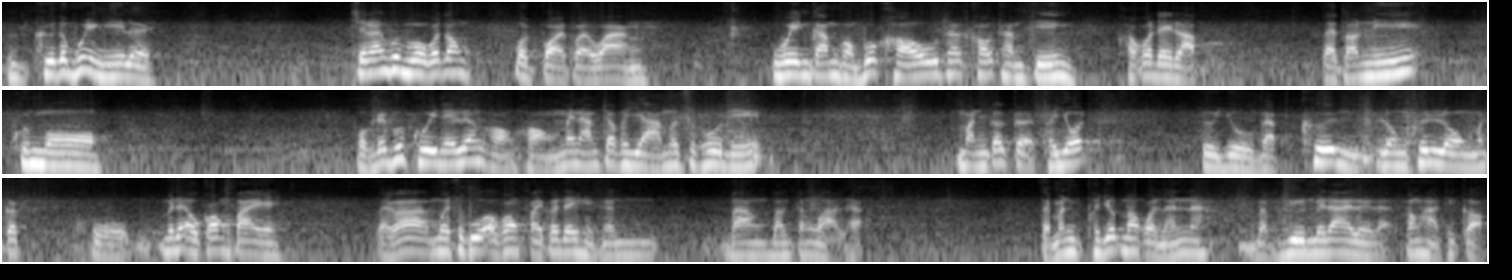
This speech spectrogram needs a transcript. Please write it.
คือคือต้องพูดอย่างนี้เลย ฉะนั้นคุณโมก็ต้องปลดปล่อยปล่อยวาง เวรกรรมของพวกเขาถ้าเขาทำจริง เขาก็ได้รับ แต่ตอนนี้ คุณโม ผมได้พูดคุยในเรื่องของของแม่น้ำเจ้าพระยาเมื่อสักครู่นี้ มันก็เกิดพยศอยู่ๆแบบขึ้นลงขึ้นลง มันก็โหไม่ได้เอากล้องไป แต่ว่าเมื่อสักครู่เอากล้องไปก็ได้เห็นกันบางบางจังหวะแล้ว แต่มันพยศมากกว่านั้นนะแบบยืนไม่ได้เลยแหละ ต้องหาที่เกาะ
